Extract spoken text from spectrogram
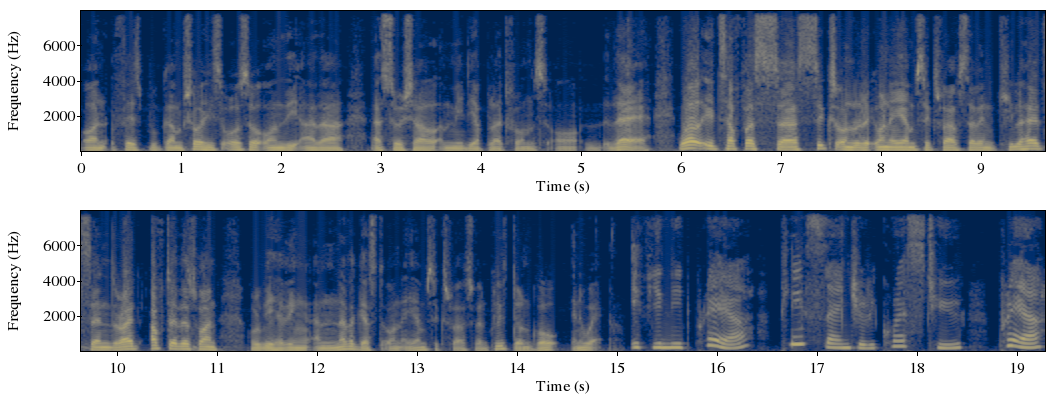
on Facebook. I'm sure he's also on the other uh, social media platforms or there. Well, it's half past uh, six on on AM six five seven kilohertz, and right after this one, we'll be having another guest on AM six five seven. Please don't go anywhere. If you need prayer please send your request to prayer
